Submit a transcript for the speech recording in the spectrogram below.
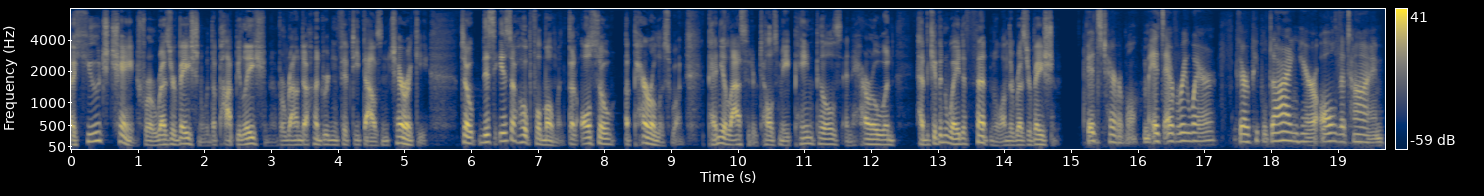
a huge change for a reservation with a population of around 150,000 Cherokee. So this is a hopeful moment, but also a perilous one. Pena Lassiter tells me pain pills and heroin have given way to fentanyl on the reservation. It's terrible. It's everywhere. There are people dying here all the time.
